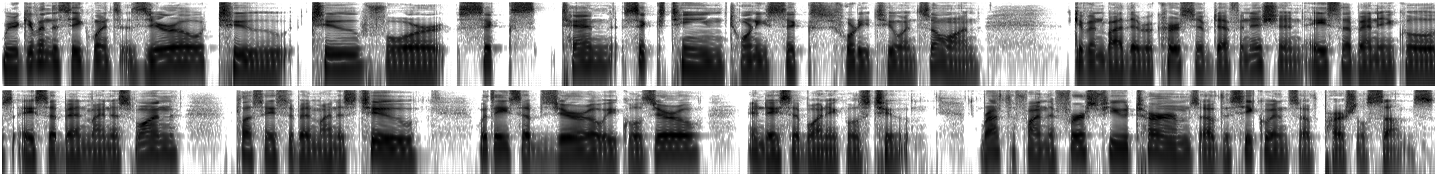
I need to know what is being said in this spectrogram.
We are given the sequence 0, 2, 2, 4, 6, 10, 16, 26, 42, and so on, given by the recursive definition a sub n equals a sub n minus 1 plus a sub n minus 2, with a sub 0 equals 0 and a sub 1 equals 2. We're asked to find the first few terms of the sequence of partial sums.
